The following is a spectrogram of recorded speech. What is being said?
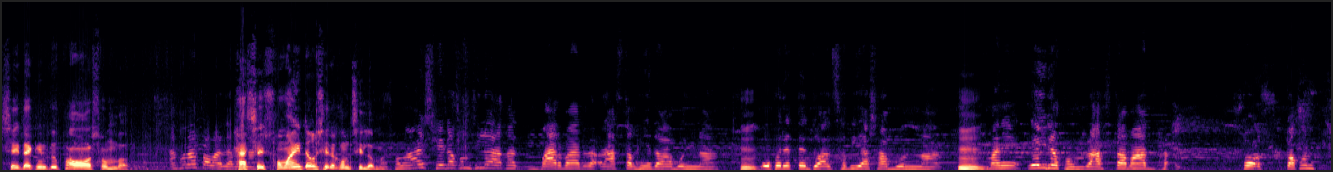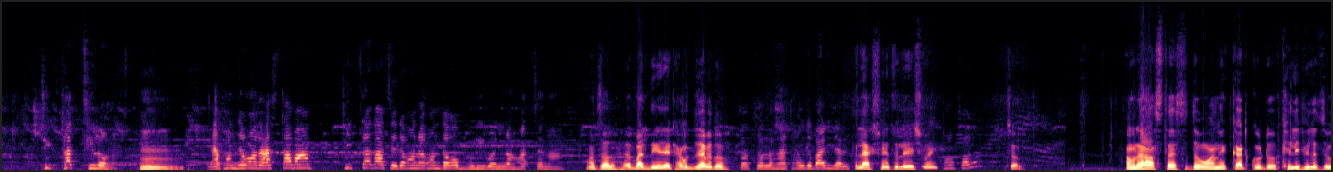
সেটা কিন্তু পাওয়া অসম্ভব। হ্যাঁ সেই সময়টাও সেরকম ছিল মা সময় সেরকম ছিল এখন বারবার রাস্তা ভেঙে দেওয়া বন্যা। ওপরেতে জল ছবি আসা বন্যা। মানে এই রকম রাস্তা বাঁধ তখন ঠিকঠাক ছিল না। হুম। এখন যেমন রাস্তা বাঁধ ঠিকঠাক আছে যেমন এখন দেখো বুড়ি বন্যা হচ্ছে না। আ, চল বাড়ি দিকে যাই। ঠাকুর যাবে তো? তো চলো হ্যাঁ ঠাকুর বাড়ি যাবে। তাহলে একসঙ্গে চলে এসো ভাই। হ্যাঁ, চলো। চল। আমরা আস্তে আস্তে তো অনেক কাঠকুটো খেলে ফেলেছো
